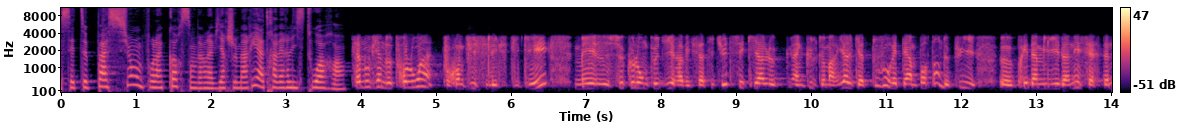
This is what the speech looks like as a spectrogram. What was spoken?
cette passion pour la Corse envers la Vierge Marie à travers l'histoire? Ça nous vient de trop loin pour qu'on puisse l'expliquer, mais ce que l'on peut dire avec certitude, c'est qu'il y a un culte marial qui a toujours été important depuis euh, près d'un millier d'années certainement.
